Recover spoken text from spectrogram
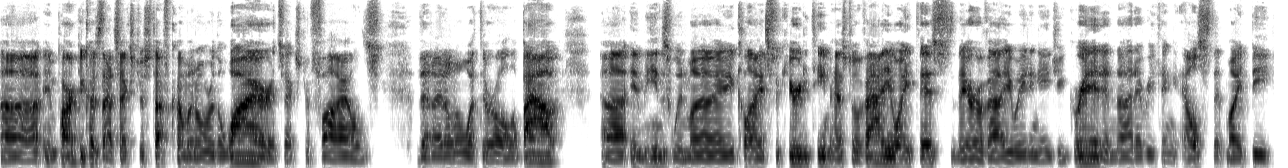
uh, in part because that's extra stuff coming over the wire. It's extra files that I don't know what they're all about. Uh, it means when my client security team has to evaluate this, they're evaluating AG Grid and not everything else that might be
